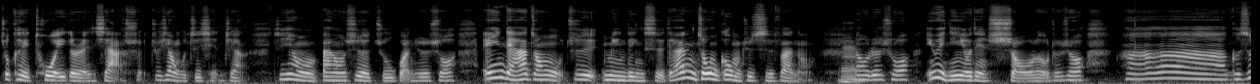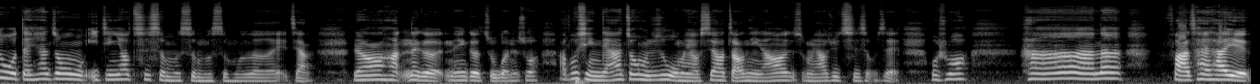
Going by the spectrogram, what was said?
就可以拖一个人下水，就像我之前这样。之前我们办公室的主管就是说：“哎、欸，你等一下中午就是命令式，等一下你中午跟我们去吃饭哦。嗯”然后我就说：“因为已经有点熟了，我就说啊，可是我等一下中午已经要吃什么什么什么了，哎，这样。”然后他那个那个主管就说：“啊，不行，等一下中午就是我们有事要找你，然后什么要去吃什么之类。”我说：“哈，那法菜他也。”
